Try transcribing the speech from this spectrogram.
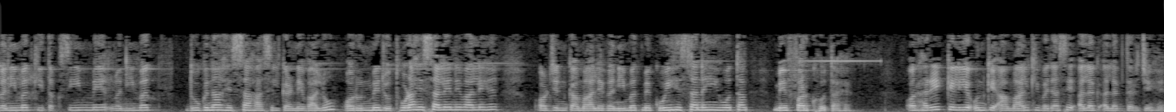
غنیمت کی تقسیم میں غنیمت دوگنا حصہ حاصل کرنے والوں اور ان میں جو تھوڑا حصہ لینے والے ہیں اور جن کا مال غنیمت میں کوئی حصہ نہیں ہوتا میں فرق ہوتا ہے۔ اور ہر ایک کے لیے ان کے اعمال کی وجہ سے الگ الگ درجے ہیں۔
